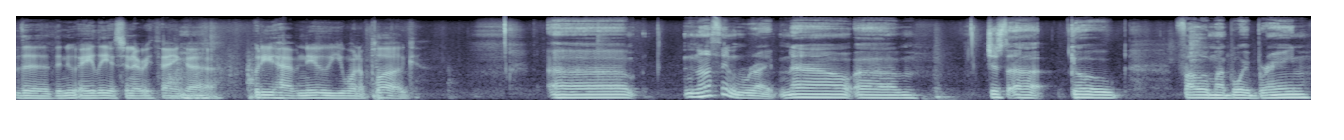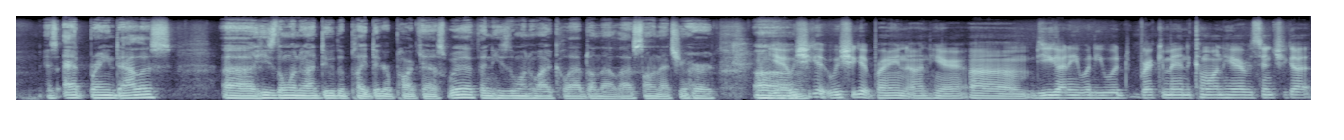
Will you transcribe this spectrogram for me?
the the new alias and everything, uh, what do you have new you want to plug? uh, nothing right now. Um, just uh, go follow my boy Brain. Is at Brain Dallas. Uh, he's the one who I do the Plate Digger podcast with, and he's the one who I collabed on that last song that you heard. Um, yeah, we should get we should get Brain on here. Um, do you got anybody you would recommend to come on here ever since you got?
